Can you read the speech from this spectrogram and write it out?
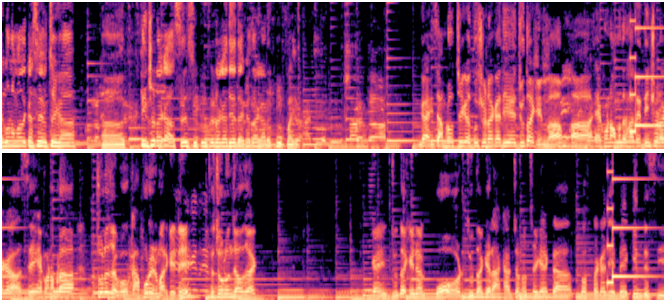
এখন আমাদের কাছে হচ্ছে তিনশো টাকা আছে তিনশো টাকা দিয়ে দেখা যাক আরও কি পাই। গাইজ আমরা হচ্ছে দুশো টাকা দিয়ে জুতা কিনলাম। এখন আমাদের হাতে তিনশো টাকা আছে। এখন আমরা চলে যাব কাপড়ের মার্কেটে। তো চলুন যাও যাক। গাই জুতা কেনার পর জুতাকে রাখার জন্য হচ্ছে একটা দশ টাকা দিয়ে ব্যাগ কিনতেছি।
